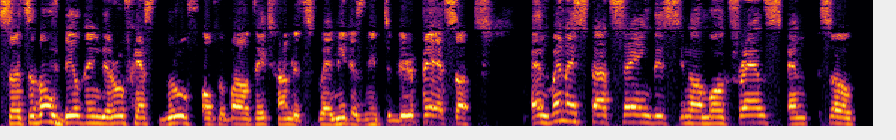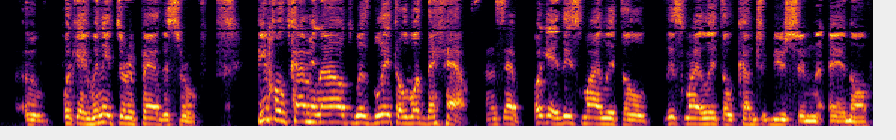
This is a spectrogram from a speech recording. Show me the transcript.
So it's an old building. The roof has the roof of about 800 square meters need to be repaired. So, and when I start saying this, you know, among friends, and so, uh, okay, we need to repair this roof. People coming out with little what they have, and I said, okay, this is my little, this is my little contribution, you know,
